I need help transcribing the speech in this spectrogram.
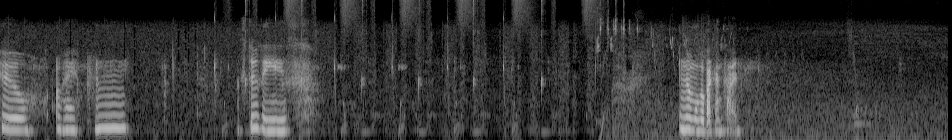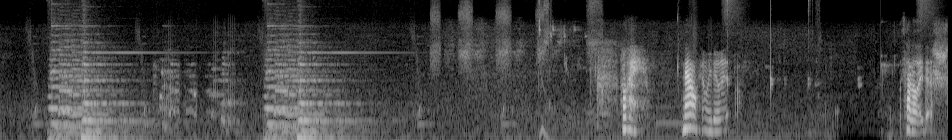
Two. Okay. Mm. Let's do these. And then we'll go back inside. Okay, now can we do it? Satellite dish.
